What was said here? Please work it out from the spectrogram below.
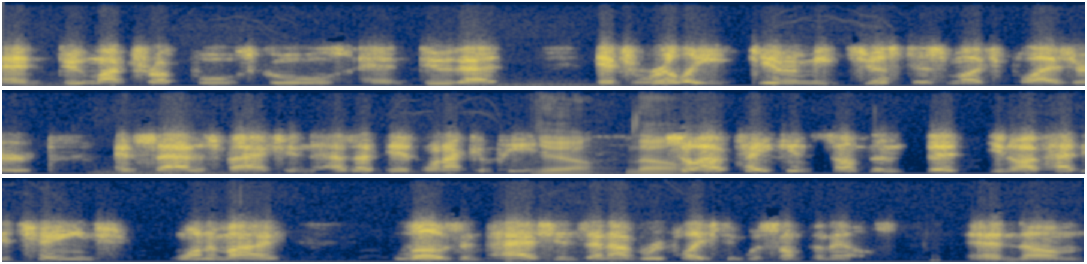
and do my truck pool schools and do that, it's really given me just as much pleasure and satisfaction as I did when I competed. Yeah, no. So I've taken something that, you know, I've had to change one of my loves and passions and I've replaced it with something else. And um,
